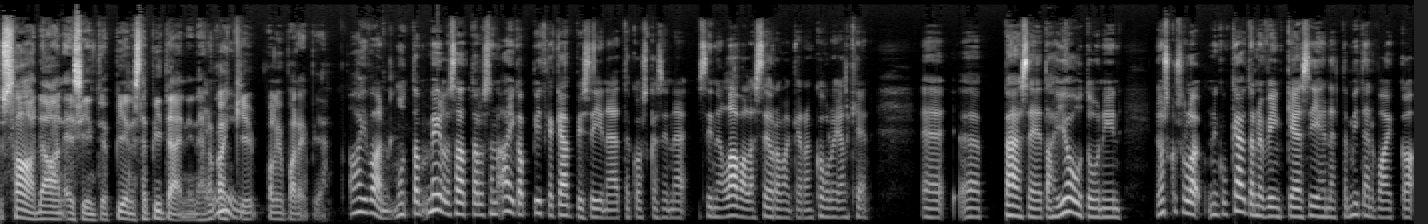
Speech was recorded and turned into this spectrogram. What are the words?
saadaan esiintyä pienestä pitäen, niin ne on kaikki niin. paljon parempia. Aivan, mutta meillä saattaa olla sen aika pitkä käppi siinä, että koska sinne, sinne lavalle seuraavan kerran koulun jälkeen ää, pääsee tai joutuu, niin olisiko sulla niin kuin käytännön vinkkejä siihen, että miten vaikka,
